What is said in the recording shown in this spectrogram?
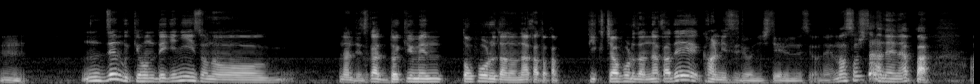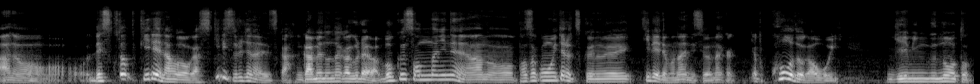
うん。全部基本的に、その、なんですか、ドキュメントフォルダの中とか、ピクチャーフォルダの中で管理するようにしているんですよね。まあそしたらね、やっぱ、あの、デスクトップ綺麗な方がスッキリするじゃないですか。画面の中ぐらいは。僕そんなにね、あの、パソコン置いてる机の上綺麗でもないんですよ。なんか、やっぱコードが多い。ゲーミングノート、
